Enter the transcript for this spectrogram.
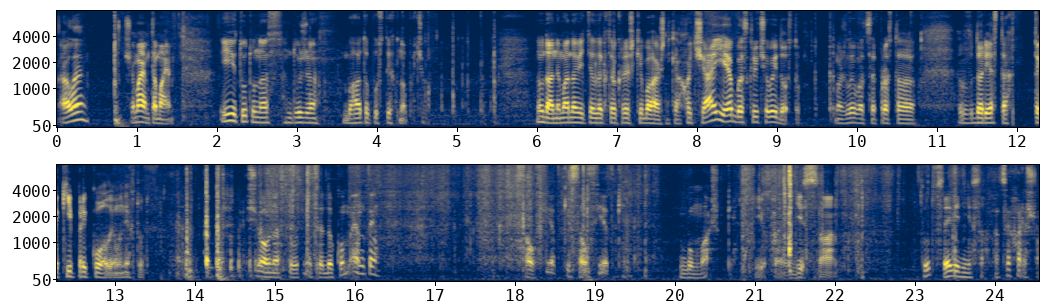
але що маємо, то маємо. І тут у нас дуже багато пустих кнопочок. Ну да, нема навіть електрокришки багажника, хоча є безключовий доступ. Можливо, це просто в дорєстах такі приколи у них тут. Що у нас тут? Ну, це документи, салфетки, салфетки, бумажки. Йоха, Nissan. Тут все від Nissan, це хорошо.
